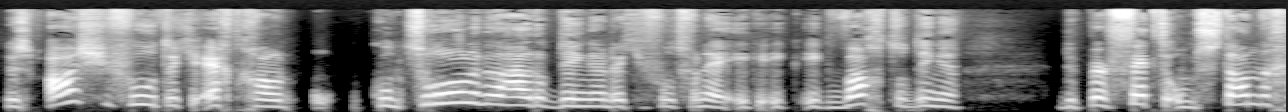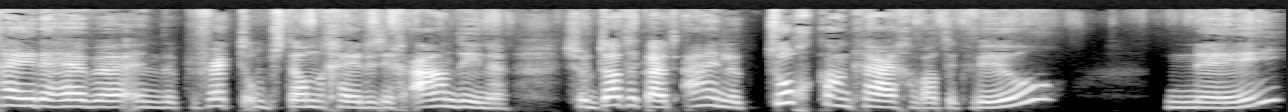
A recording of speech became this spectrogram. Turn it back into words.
Dus als je voelt dat je echt gewoon controle wil houden op dingen, dat je voelt van nee, ik, ik, ik wacht tot dingen de perfecte omstandigheden hebben en de perfecte omstandigheden zich aandienen, zodat ik uiteindelijk toch kan krijgen wat ik wil. Nee,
